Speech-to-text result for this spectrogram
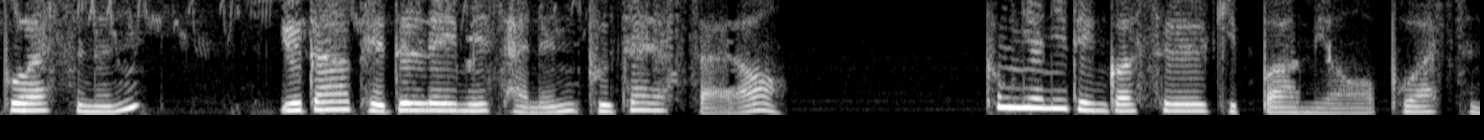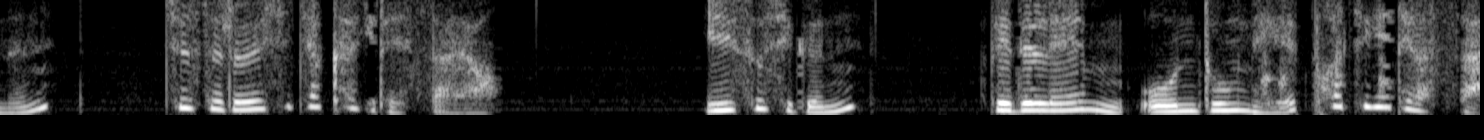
보아스는 유다 베들레헴에 사는 부자였어요. 풍년이 된 것을 기뻐하며 보아스는 추수를 시작하기로 했어요. 이 소식은 베들레헴 온 동네에 퍼지게 되었어요.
